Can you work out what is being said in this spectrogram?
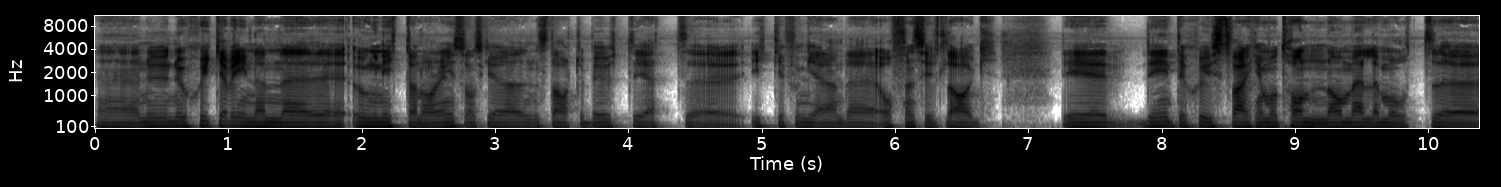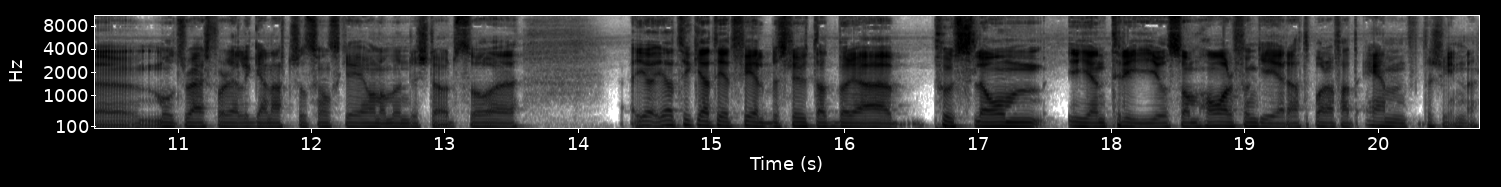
Eh, nu, nu skickar vi in en eh, ung 19-åring som ska göra en startdebut i ett eh, icke-fungerande offensivt lag. Det är, det är inte schysst varken mot honom eller mot, eh, mot Rashford eller Garnacho som ska ge honom understöd. Så, eh, jag, jag tycker att det är ett felbeslut att börja pussla om i en trio som har fungerat bara för att en försvinner.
